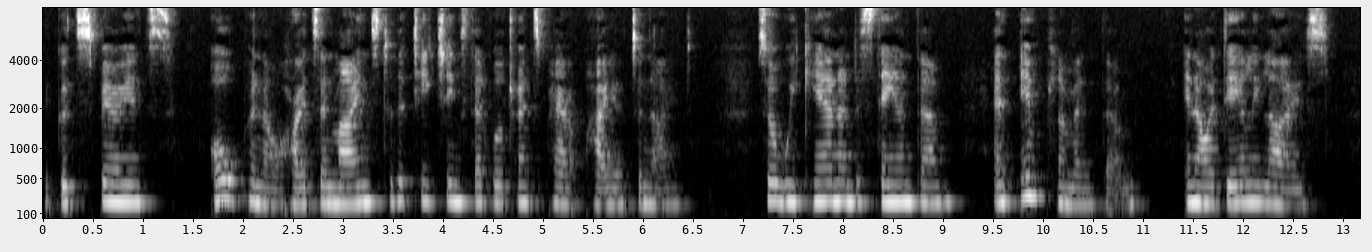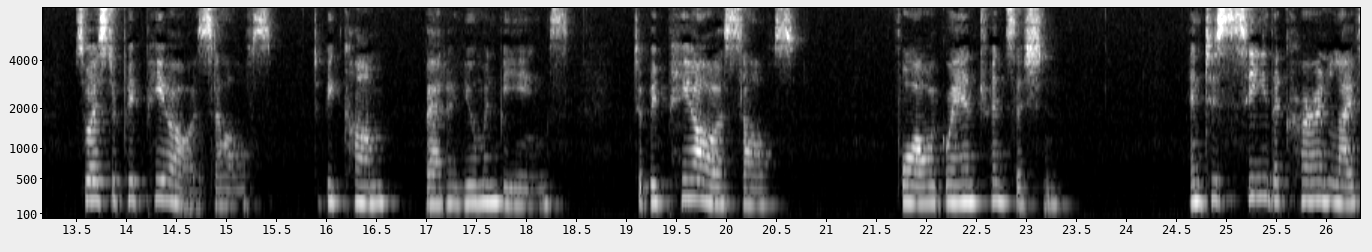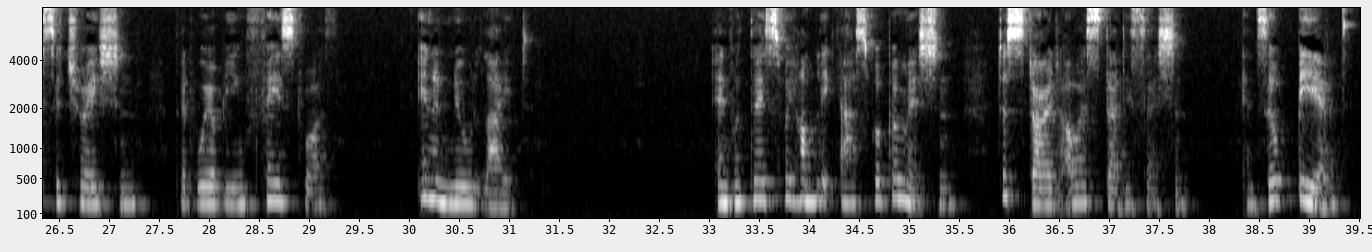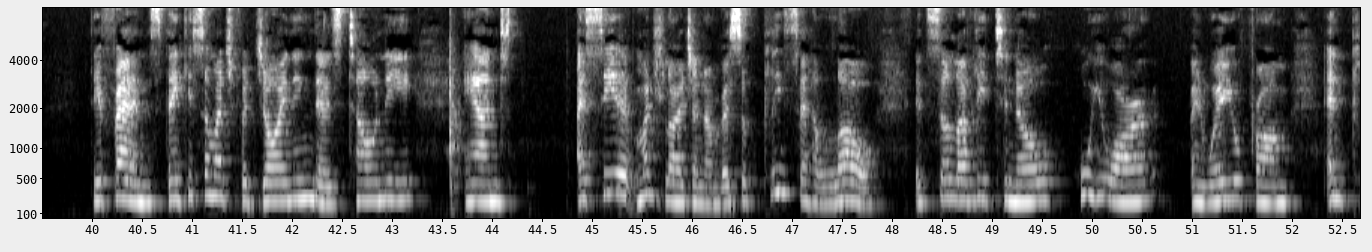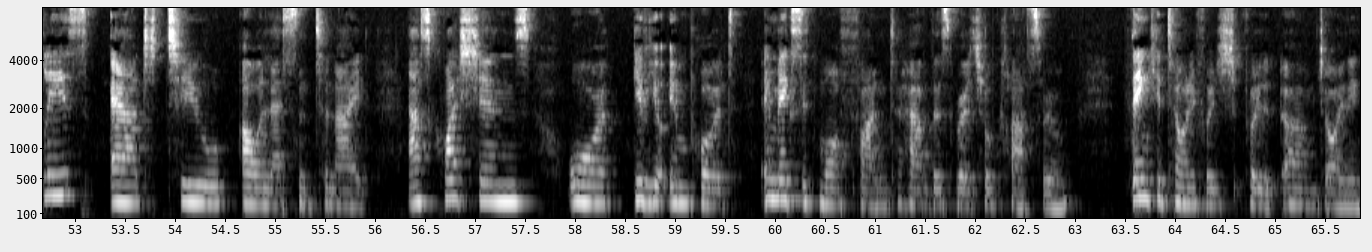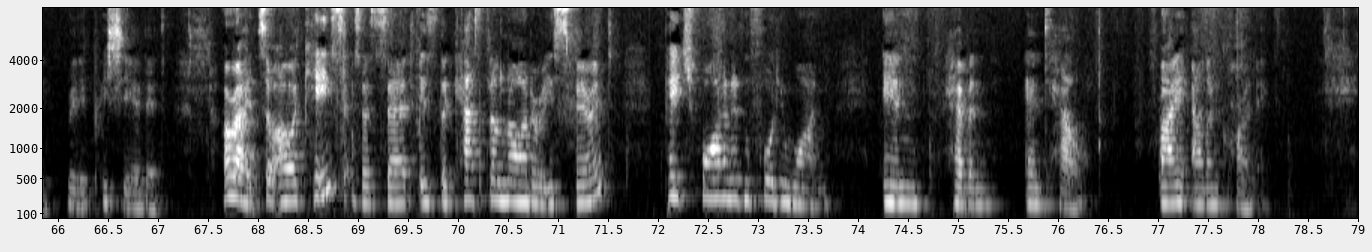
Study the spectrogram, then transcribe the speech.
the good spirits open our hearts and minds to the teachings that will transpire tonight so we can understand them and implement them in our daily lives so as to prepare ourselves to become better human beings, to prepare ourselves for our grand transition, and to see the current life situation that we are being faced with in a new light. And with this, we humbly ask for permission to start our study session. And so be it. Dear friends, thank you so much for joining. There's Tony and I see a much larger number, so please say hello. It's so lovely to know who you are and where you're from, and please add to our lesson tonight. Ask questions or give your input. It makes it more fun to have this virtual classroom. Thank you, Tony, for, for um, joining. Really appreciate it. All right, so our case, as I said, is the Castelnaudary spirit page 441 in Heaven and Hell by Allan Kardec.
